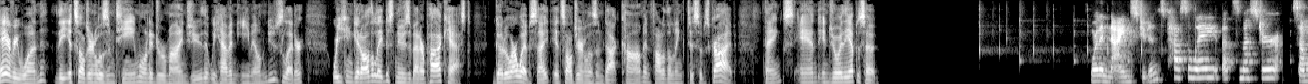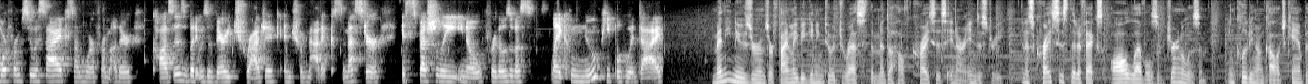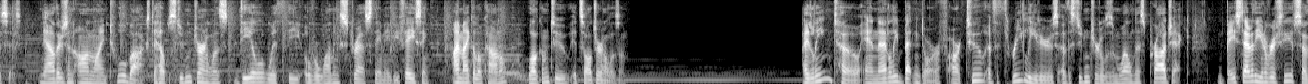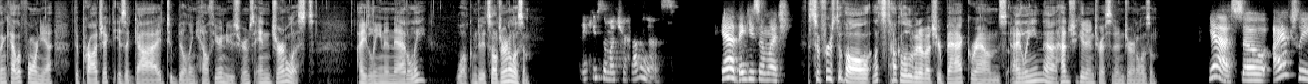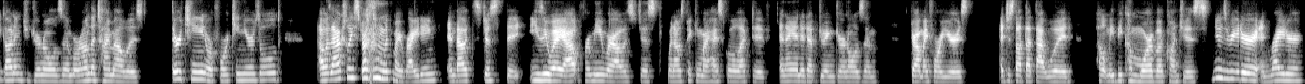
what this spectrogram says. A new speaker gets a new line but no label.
Hey everyone, the It's All Journalism team wanted to remind you that we have an email newsletter where you can get all the latest news about our podcast. Go to our website, itsalljournalism.com, and follow the link to subscribe. Thanks and enjoy the episode.
More than nine students pass away that semester. Some were from suicide, some were from other causes, but it was a very tragic and traumatic semester, especially, you know, for those of us like who knew people who had died.
Many newsrooms are finally beginning to address the mental health crisis in our industry, and it's a crisis that affects all levels of journalism, including on college campuses. Now there's an online toolbox to help student journalists deal with the overwhelming stress they may be facing. I'm Michael O'Connell. Welcome to It's All Journalism. Eileen Toh and Natalie Bettendorf are two of the three leaders of the Student Journalism Wellness Project. Based out of the University of Southern California, the project is a guide to building healthier newsrooms and journalists. Eileen and Natalie, welcome to It's All Journalism.
Thank you so much for having us.
Yeah, thank you so much.
So, first of all, let's talk a little bit about your backgrounds. Eileen, uh, how did you get interested in journalism?
Yeah, so I actually got into journalism around the time I was 13 or 14 years old. I was actually struggling with my writing, and that's just the easy way out for me. Where I was just when I was picking my high school elective, and I ended up doing journalism throughout my four years. I just thought that that would help me become more of a conscious news reader and writer.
